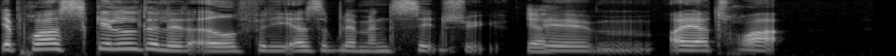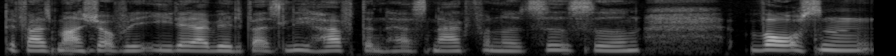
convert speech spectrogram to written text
Jeg prøver at skille det lidt ad, fordi ellers så bliver man sindssyg. Ja. Øhm, og jeg tror, er faktisk meget sjovt, fordi Ida og jeg, vi har faktisk lige haft den her snak for noget tid siden, hvor sådan,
